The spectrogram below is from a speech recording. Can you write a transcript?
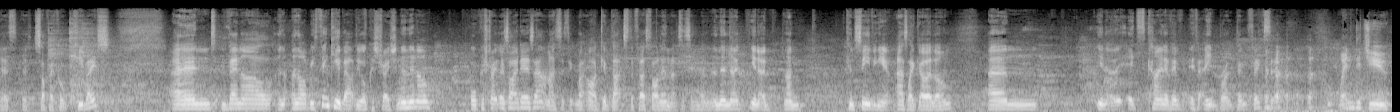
a, a software called Cubase, and then I'll and, and I'll be thinking about the orchestration and then I'll orchestrate those ideas out and I just think right oh I'll give that to the first violin that's the second violin and then I you know I'm conceiving it as I go along. Um, you know, it's kind of if, if it ain't broke, don't fix it. when did you?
